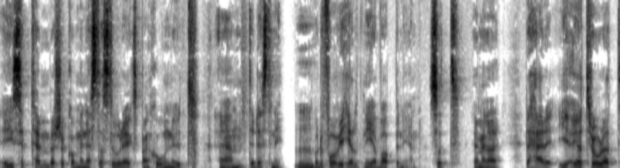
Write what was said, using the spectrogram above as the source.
i september så kommer nästa stora expansion ut um, till Destiny. Mm. Och då får vi helt nya vapen igen. Så att, jag menar, det här, jag, jag tror att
